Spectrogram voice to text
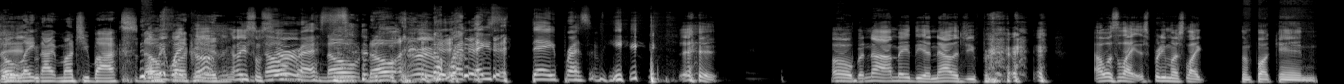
No late night munchie box. No Let me wake up. fucking. I need some No syrup. rest. No, no. Some no, but they stay pressing me. Shit. Oh, but nah, I made the analogy for I was like, it's pretty much like some fucking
